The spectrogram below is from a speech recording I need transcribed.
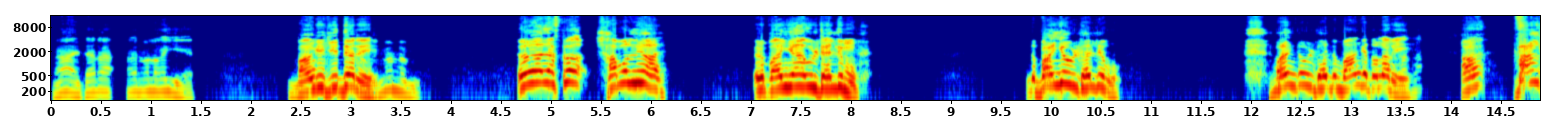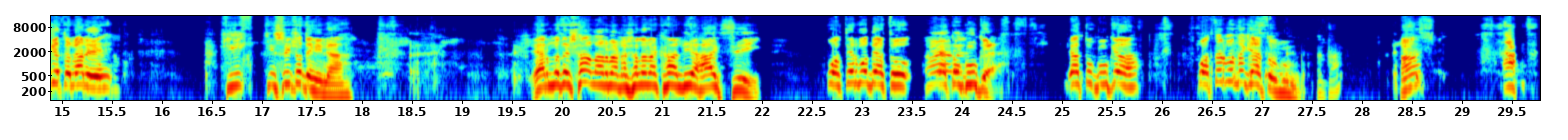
হ্যাঁ হ্যাঁ না হ্যাঁ আর বলো বাঙ্গি কি দে রে? এ একটা শাবল নিয়ে আয়। বাঙ্গিয়া উল্টাই দিমু। বাঙ্গিয়া উল্টাই দিমু। বাঙ্গিয়া উল্টাই দিমু। বাঙ্গে তো না রে। হ্যাঁ বাঙ্গে তো না রে। কি কিছুই তো দেখি না। এর মধ্যে শালার বেটা শালারা খালি হাইছি। পথের মধ্যে এত এত গুকে। এত গুকে পথের মধ্যে কি এত গু হ্যাঁ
